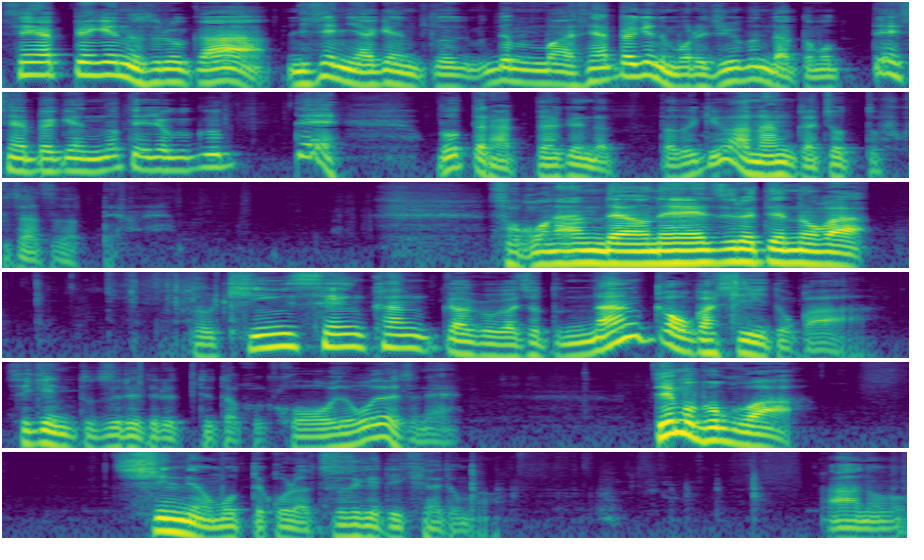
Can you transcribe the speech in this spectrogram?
1800円のするか、2200円と、でもまあ1800円でも俺十分だと思って、1800円の定食食って、戻ったら800円だった時はなんかちょっと複雑だったよね。そこなんだよね、ずれてんのが。金銭感覚がちょっとなんかおかしいとか、世間とずれてるって言ったらこういうことですね。でも僕は、信念を持ってこれは続けていきたいと思う。あの、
